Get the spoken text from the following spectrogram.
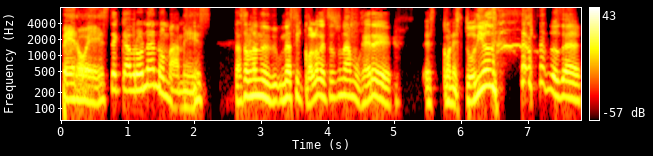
Pero este cabrona, no mames. Estás hablando de una psicóloga, esta es una mujer eh, es- con estudios. o sea,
